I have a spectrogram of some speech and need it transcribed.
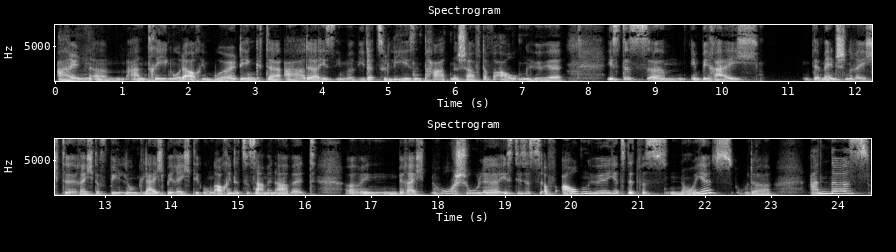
allen ähm, Anträgen oder auch im Wording der ADA ist immer wieder zu lesen, Partnerschaft auf Augenhöhe. Ist das ähm, im Bereich der Menschenrechte, Recht auf Bildung, Gleichberechtigung, auch in der Zusammenarbeit äh, im Bereich Hochschule, ist dieses auf Augenhöhe jetzt etwas Neues oder anders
